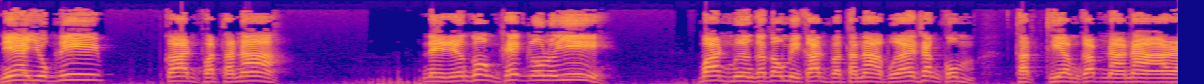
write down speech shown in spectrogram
เนี่ยยุคนี้การพัฒนา ในเรื่องของเทคโนโลยี บ้านเมืองก็ต้องมีการพัฒนาเพื่อให้สังคมทัดเทียมกับนานาอาร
